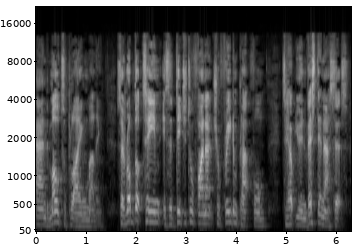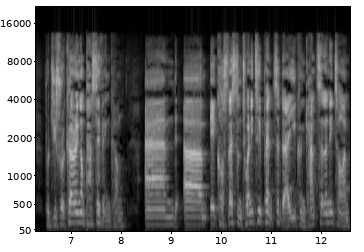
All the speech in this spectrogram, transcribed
and multiplying money. So Rob.team is a digital financial freedom platform to help you invest in assets, produce recurring and passive income, and um, it costs less than 22 pence a day. You can cancel any time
